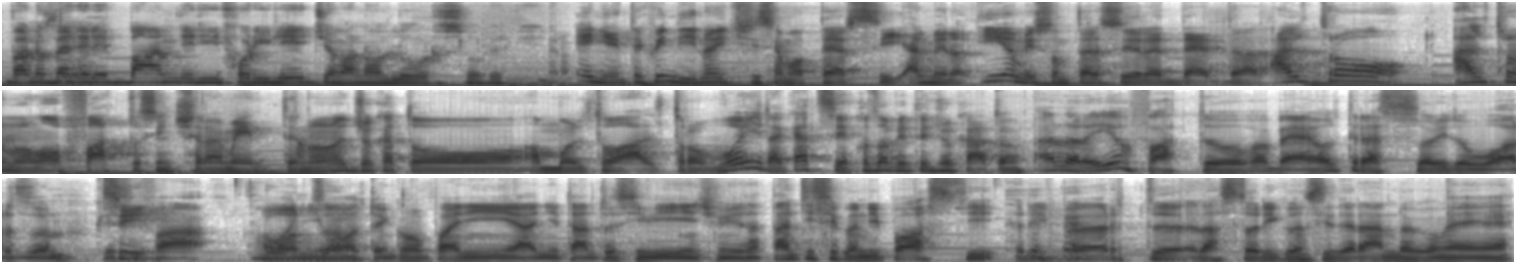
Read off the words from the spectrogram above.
vanno bene le bande di fuorilegge, ma non l'orso. Perché... E niente, quindi noi ci siamo persi, almeno io mi sono perso di Red Dead. Altro, altro non ho fatto, sinceramente. Non ho giocato a molto altro. Voi, ragazzi, a cosa avete giocato? Allora, io ho fatto, vabbè, oltre al solito Warzone che Sì, si fa ogni Warzone. volta in compagnia, ogni tanto si vince, ogni tanti secondi posti. Rebirth la sto riconsiderando come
